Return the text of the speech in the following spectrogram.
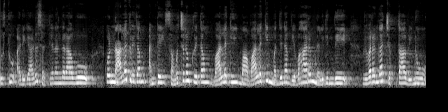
చూస్తూ అడిగాడు సత్యానందరావు. కొన్నాళ్ళ క్రితం అంటే సంవత్సరం క్రితం వాళ్ళకి మా వాళ్ళకి మధ్యన వ్యవహారం నలిగింది. వివరంగా చెప్తా విను.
